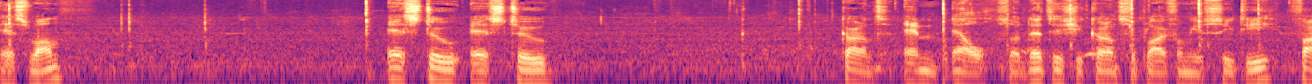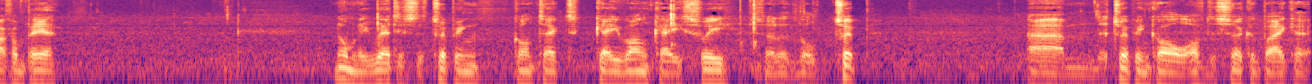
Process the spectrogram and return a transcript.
S1, S2, S2, current ML. So that is your current supply from your CT, 5 ampere. Normally red is the tripping contact K1, K3 so that will trip um, the tripping coil of the circuit breaker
